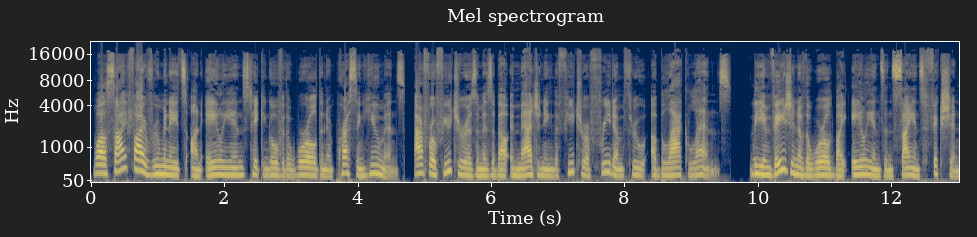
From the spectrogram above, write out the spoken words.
While sci fi ruminates on aliens taking over the world and oppressing humans, Afrofuturism is about imagining the future of freedom through a black lens. The invasion of the world by aliens in science fiction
